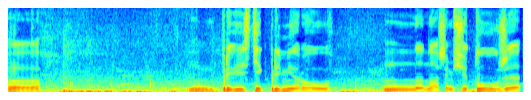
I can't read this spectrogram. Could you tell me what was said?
Э, м, привести, к примеру, на нашем счету уже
